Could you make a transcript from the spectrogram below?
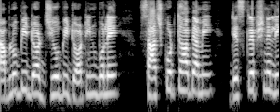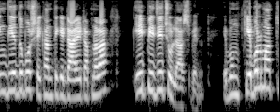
WB dot GOB dot in বলে সার্চ করতে হবে। আমি ডেসক্রিপশনে লিঙ্ক দিয়ে দেবো। সেখান থেকে ডাইরেক্ট আপনারা এই পেজে চলে আসবেন এবং কেবলমাত্র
